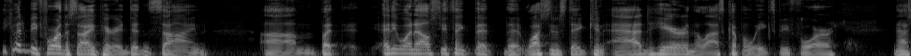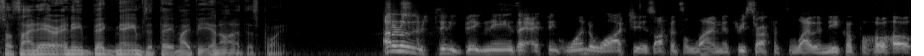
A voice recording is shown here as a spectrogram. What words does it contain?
he committed before the signing period, didn't sign. Um, but anyone else you think that that Washington State can add here in the last couple weeks before national sign day, or any big names that they might be in on at this point? I don't know if there's any big names. I, I think one to watch is offensive lineman, three-star offensive lineman Nico Pahoho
